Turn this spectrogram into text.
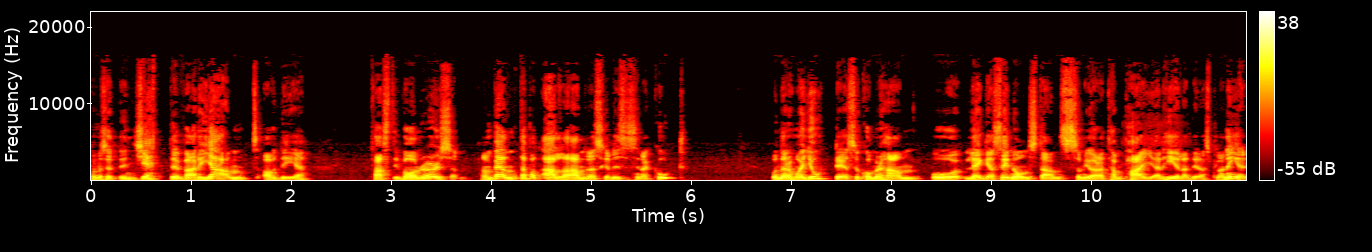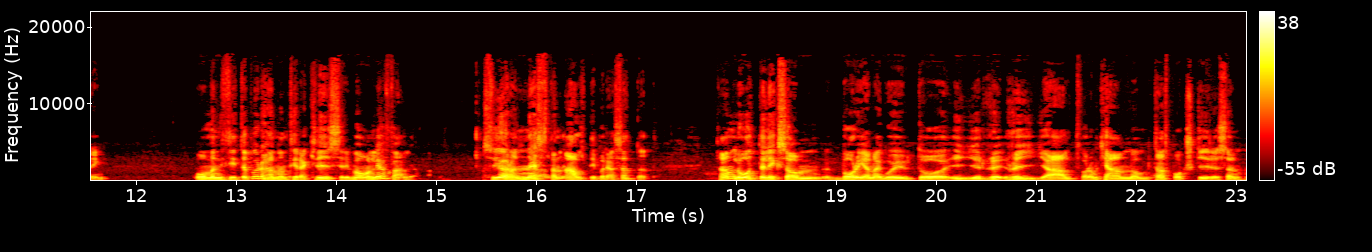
på något sätt en jättevariant av det fast i valrörelsen. Han väntar på att alla andra ska visa sina kort. Och när de har gjort det så kommer han att lägga sig någonstans som gör att han pajar hela deras planering. Och om man tittar på hur han hanterar kriser i vanliga fall så gör han nästan alltid på det sättet. Han låter liksom borgarna gå ut och rya allt vad de kan om Transportstyrelsen.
